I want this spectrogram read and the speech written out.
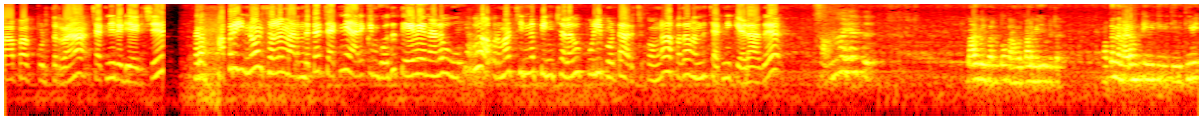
பாப்பாவுக்கு கொடுத்துட்றேன். சட்னி ரெடி ஆயிடுச்சு. மேடம் அப்புறம் இன்னொன்று சொல்ல மறந்துட்டேன். சட்னி அரைக்கும் போது தேவையான அளவு உப்பு அப்புறமா சின்ன பிஞ்ச் அளவு புளி போட்டு அரைச்சிக்கோங்க. அப்பதான் வந்து சட்னி கெடாது. பால்வெளி பறக்கும் அவங்க காலை வெளியே விட்டுட்டேன் மொத்தம் இந்த madam TV TV TV TV.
